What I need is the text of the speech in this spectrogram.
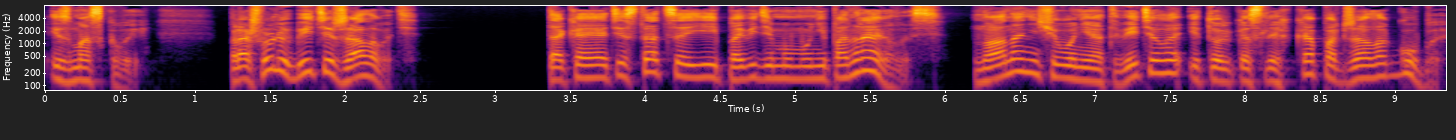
из Москвы. Прошу любить и жаловать». Такая аттестация ей, по-видимому, не понравилась, но она ничего не ответила и только слегка поджала губы.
